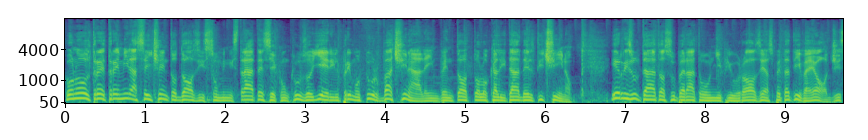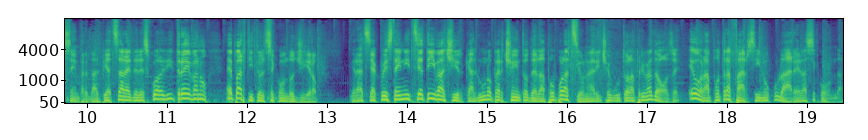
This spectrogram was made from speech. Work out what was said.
Con oltre 3.600 dosi somministrate si è concluso ieri il primo tour vaccinale in 28 località del Ticino. Il risultato ha superato ogni più rosea aspettativa e oggi, sempre dal piazzale delle scuole di Trevano, è partito il secondo giro. Grazie a questa iniziativa circa l'1% della popolazione ha ricevuto la prima dose e ora potrà farsi inoculare la seconda.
